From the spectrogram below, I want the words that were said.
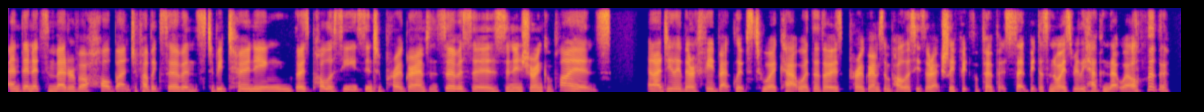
And then it's a matter of a whole bunch of public servants to be turning those policies into programs and services and ensuring compliance. And ideally, there are feedback loops to work out whether those programs and policies are actually fit for purpose. That bit doesn't always really happen that well.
